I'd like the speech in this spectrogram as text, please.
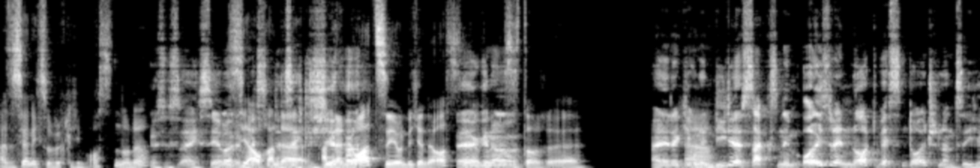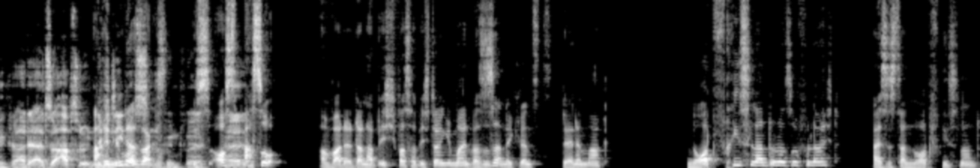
Also es ist ja nicht so wirklich im Osten, oder? Es ist eigentlich sehr weit Das ist ja auch Westen an der, an der. Nordsee und nicht an der Ostsee. Ja, Also genau. Das ist doch. Äh, Eine Region Ja. in Niedersachsen im äußeren Nordwesten Deutschlands sehe ich hier gerade. Also absolut ach, nicht in im Osten auf Niedersachsen. Fall. Ist Ost. Ja. Ach so. Ah, warte, dann habe ich. Was habe ich dann gemeint? Was ist an der Grenze zu Dänemark? Nordfriesland oder so vielleicht? Heißt es dann Nordfriesland?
